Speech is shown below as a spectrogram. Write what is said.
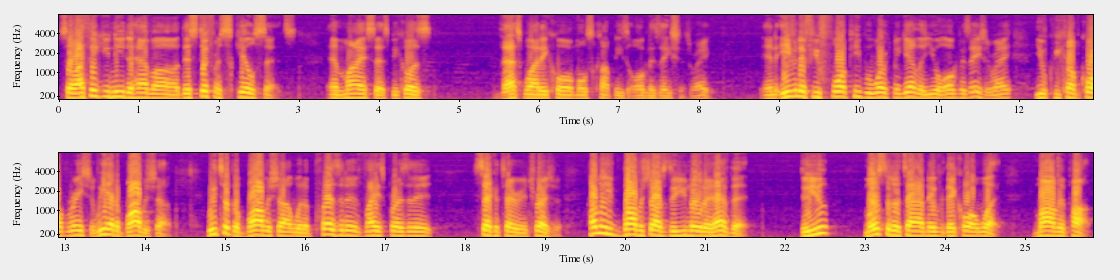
So I think you need to have uh, this different skill sets and mindsets because that's why they call most companies organizations, right? And even if you four people working together, you're an organization, right? You become corporation. We had a barbershop. We took a barbershop with a president, vice president, secretary and treasurer. How many barbershops do you know that have that? Do you? Most of the time they, they call what? Mom and pop.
